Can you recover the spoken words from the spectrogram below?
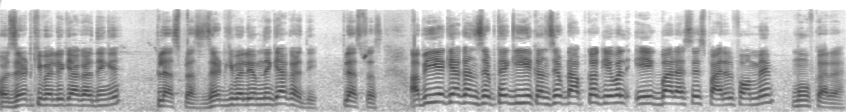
और जेड की वैल्यू क्या कर देंगे? Plus plus. जेड की वैल्यू हमने क्या कर दी? प्लस प्लस। अभी ये क्या कंसेप्ट है कि ये कंसेप्ट आपका केवल एक बार ऐसे स्पायरल फॉर्म में मूव कर रहा है।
